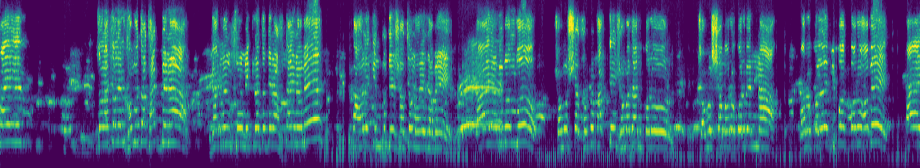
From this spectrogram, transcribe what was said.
পায়ের চলাচলের ক্ষমতা থাকবে না। গার্মেন্টস শ্রমিকরা যদি রাস্তায় নামে, তাহলে কিন্তু দেশ অচল হয়ে যাবে। তাই আমি বলব, সমস্যা ছোট থাকতেই সমাধান করুন। সমস্যা বড় করবেন না। বড় করলে বিপদ বড় হবে। তাই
